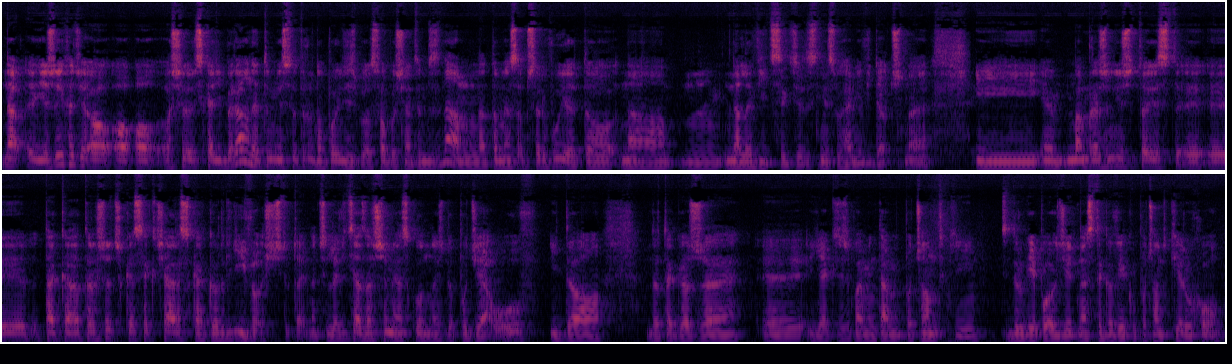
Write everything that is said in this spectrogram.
No, jeżeli chodzi o, o, o środowiska liberalne, to mi jest to trudno powiedzieć, bo słabo się na tym znam. Natomiast obserwuję to na, mm, na lewicy, gdzie to jest niesłychanie widoczne. I mam wrażenie, że to jest y, y, taka troszeczkę sekciarska gorliwość tutaj. Znaczy, lewica zawsze miała skłonność do podziałów i do, do tego, że y, jak że pamiętamy początki drugiej połowy XIX wieku, początki ruchu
